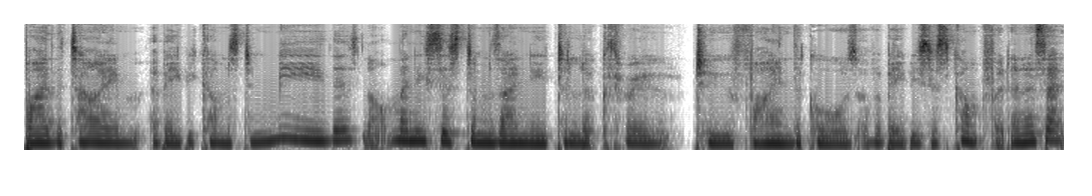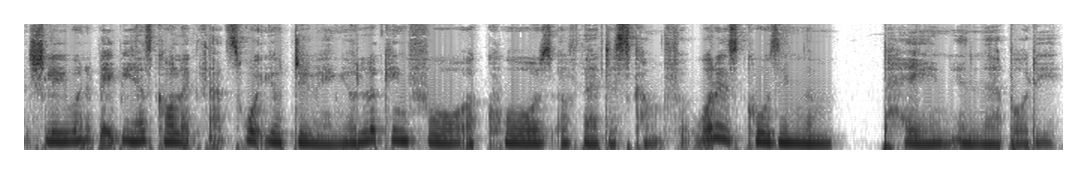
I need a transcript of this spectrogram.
By the time a baby comes to me, there's not many systems I need to look through to find the cause of a baby's discomfort. And essentially, when a baby has colic, that's what you're doing. You're looking for a cause of their discomfort. What is causing them pain in their body?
